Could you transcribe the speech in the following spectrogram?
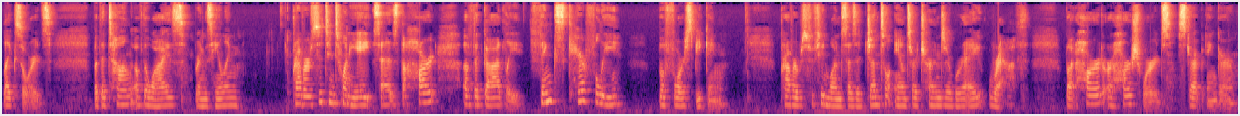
like swords, but the tongue of the wise brings healing. Proverbs 15:28 says the heart of the godly thinks carefully before speaking. Proverbs 15:1 says a gentle answer turns away wrath, but hard or harsh words stir up anger.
